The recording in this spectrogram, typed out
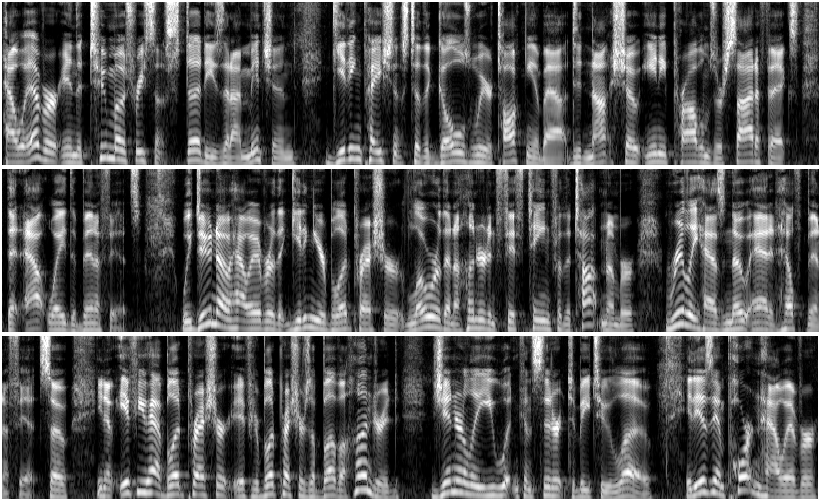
However, in the two most recent studies that I mentioned, getting patients to the goals we are talking about did not show any problems or side effects that outweighed the benefits. We do know, however, that getting your blood pressure lower than 115 for the top number really has no added health benefit. So, you know, if you have blood pressure, if your blood blood pressure is above 100, generally you wouldn't consider it to be too low. It is important, however,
